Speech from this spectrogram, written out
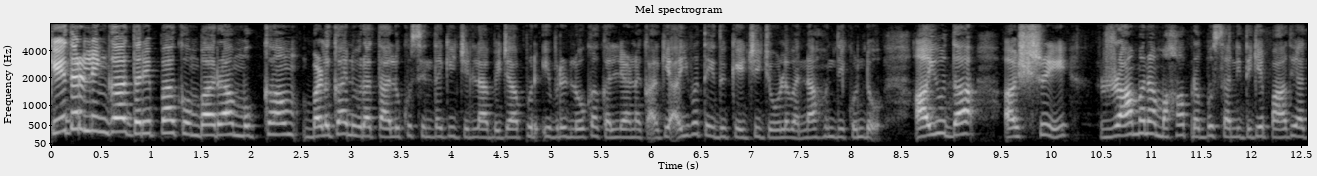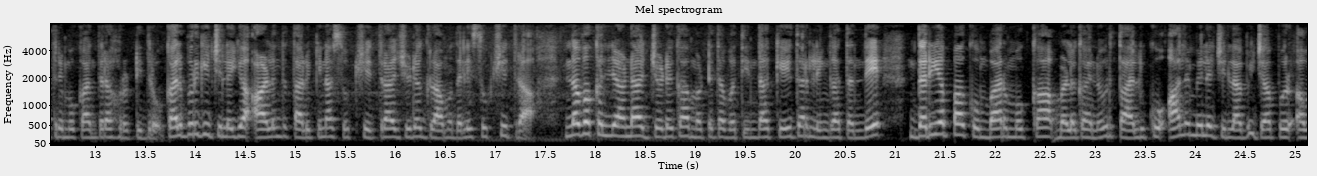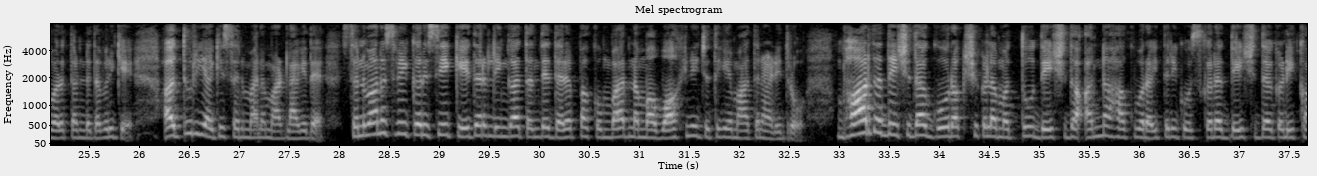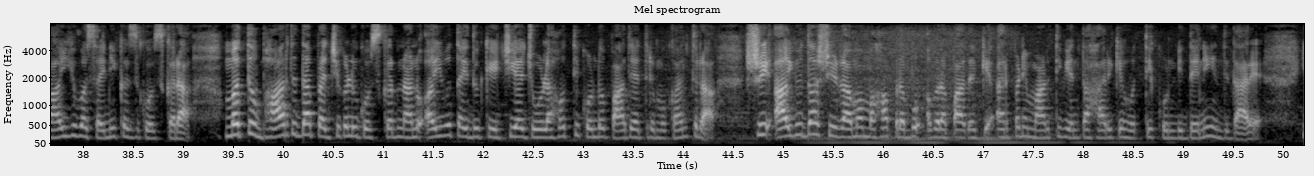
ಕೇದಾರಲಿಂಗ ದರೆಪ್ಪ ಕೊಂಬಾರ, ಮುಕ್ಕಾಂ, ಬಳಗಾನೂರ ತಾಲೂಕು ಸಿಂದಗಿ ಜಿಲ್ಲಾ ಬಿಜಾಪುರ್ ಇವರು ಲೋಕ ಕಲ್ಯಾಣಕ್ಕಾಗಿ ಐವತ್ತೈದು ಕೆಜಿ ಜೋಳವನ್ನು ಹೊಂದಿಕೊಂಡು ಆಯುಧ ಶ್ರೀ ರಾಮನ ಮಹಾಪ್ರಭು ಸನ್ನಿಧಿಗೆ ಪಾದಯಾತ್ರೆ ಮುಖಾಂತರ ಹೊರಟಿದ್ರು. ಕಲಬುರಗಿ ಜಿಲ್ಲೆಯ ಆಳಂದ ತಾಲೂಕಿನ ಸುಕ್ಷೇತ್ರ, ಜಡ ಗ್ರಾಮದಲ್ಲಿ ಸುಕ್ಷೇತ್ರ, ನವಕಲ್ಯಾಣ, ಜಡಗ ಮಠದ ವತಿಯಿಂದ ಕೇದಾರಲಿಂಗ ತಂದೆ ದರಿಯಪ್ಪ ಕುಂಬಾರ್ ಮುಕ್ಕ ಬಳಗಾನೂರ್ ತಾಲೂಕು ಆಲಮೇಲೆ ಜಿಲ್ಲಾ ಬಿಜಾಪುರ್ ಅವರ ತಂಡದವರಿಗೆ ಅದ್ದೂರಿಯಾಗಿ ಸನ್ಮಾನ ಮಾಡಲಾಗಿದೆ. ಸನ್ಮಾನ ಸ್ವೀಕರಿಸಿ ಕೇದಾರಲಿಂಗ ತಂದೆ ದರಪ್ಪ ಕುಂಬಾರ್ ನಮ್ಮ ವಾಹಿನಿ ಜೊತೆಗೆ ಮಾತನಾಡಿದರು. ಭಾರತ ದೇಶದ ಗೋರಕ್ಷಗಳ ಮತ್ತು ದೇಶದ ಅನ್ನ ಹಾಕುವ ರೈತರಿಗೋಸ್ಕರ ದೇಶದ ಗಡಿ ಕಾಯುವ ಸೈನಿಕರಿಗೋಸ್ಕರ ಮತ್ತು ಭಾರತದ ಪ್ರಜೆಗಳಿಗೋಸ್ಕರ ನಾನು ಐವತ್ತೈದು ಕೆಜಿಯ ಜೋಳ ಹೊತ್ತಿಕೊಂಡು ಪಾದಯಾತ್ರೆ ಮುಖಾಂತರ ಶ್ರೀ ಆಯುಧ ಶ್ರೀರಾಮ ಮಹಾಪ್ರಭು ಅವರ ಪಾದಕ್ಕೆ ಅರ್ಪಣೆ ಮಾಡ್ತೀವಿ ಅಂತ ಹಾರಿಕೆ ಹೊತ್ತಿಕೊಂಡಿದ್ದೇನೆ ಎಂದಿದ್ದಾರೆ.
